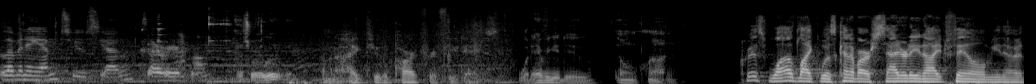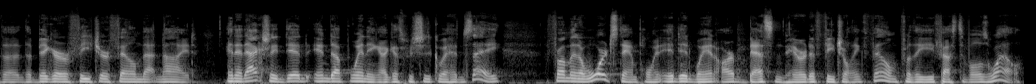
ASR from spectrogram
11 a.m. to Seattle. Is that where you're from? That's where I live. I'm gonna hike through the park for a few days. Whatever you do, don't run. Chris Wildlike was kind of our Saturday night film, you know, the the bigger feature film that night, and it actually did end up winning. I guess we should go ahead and say, from an award standpoint, it did win our best narrative feature length film for the festival as well.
